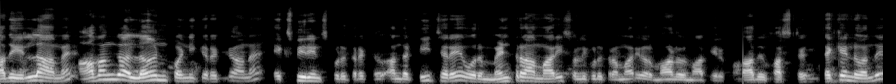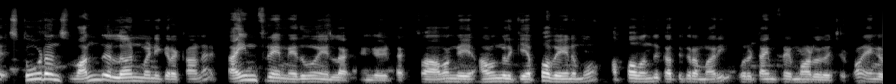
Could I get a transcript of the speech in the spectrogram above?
அது இல்லாம அவங்க லேர்ன் பண்ணிக்கிறதுக்கான எக்ஸ்பீரியன்ஸ் கொடுக்கறக்கு அந்த டீச்சரே ஒரு மென்ட்ரா மாதிரி சொல்லி கொடுக்குற மாதிரி ஒரு மாடல் மாத்திருக்கோம். அது ஃபர்ஸ்ட் செகண்ட் வந்து ஸ்டூடெண்ட்ஸ் வந்து லேர்ன் பண்ணிக்கிறதுக்கான டைம் ஃப்ரேம் எதுவும் இல்லை எங்ககிட்ட. ஸோ அவங்க அவங்களுக்கு எப்போ வேணுமோ அப்போ வந்து கத்துக்கிற மாதிரி ஒரு டைம் ஃப்ரேம் மாடல் வச்சிருக்கோம். எங்க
